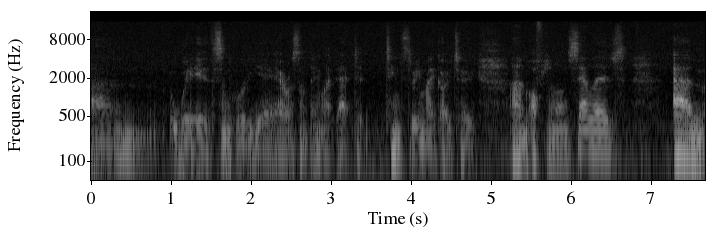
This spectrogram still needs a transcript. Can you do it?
um, with some Gruyere or something like that. It tends to be my go-to, um, often on salad. Um,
